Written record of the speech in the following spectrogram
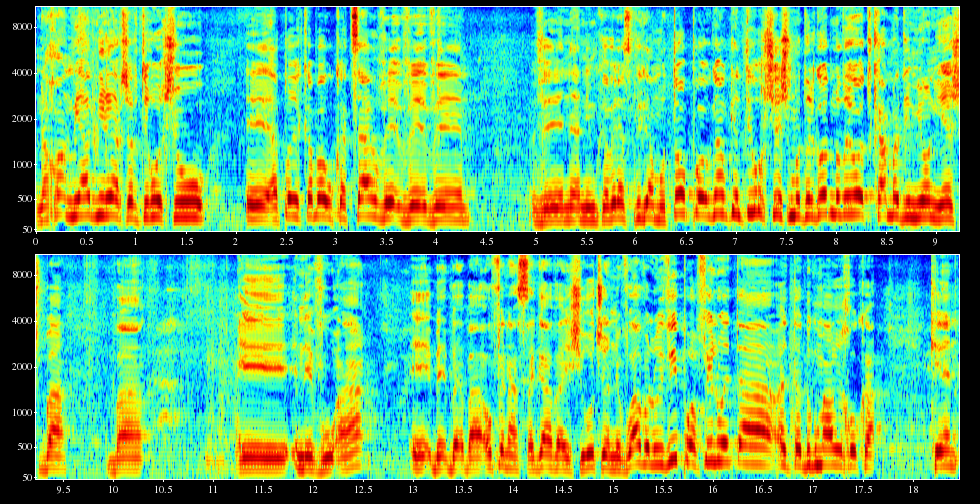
נכון, מיד נראה. עכשיו תראו איך שהוא אה, הפרק הבא הוא קצר ואני מקווה להספיק גם אותו פה, גם כן תראו שיש מדרגות מדרגות כמה דמיון יש בנבואה, אה, באופן ההשגה והישירות של הנבואה, אבל הוא הביא פה אפילו את הדוגמה הרחוקה. כן,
